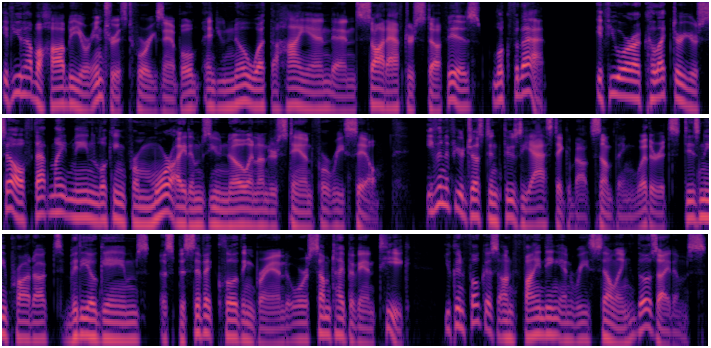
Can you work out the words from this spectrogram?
If you have a hobby or interest, for example, and you know what the high end and sought after stuff is, look for that. If you are a collector yourself, that might mean looking for more items you know and understand for resale. Even if you're just enthusiastic about something, whether it's Disney products, video games, a specific clothing brand, or some type of antique, you can focus on finding and reselling those items.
